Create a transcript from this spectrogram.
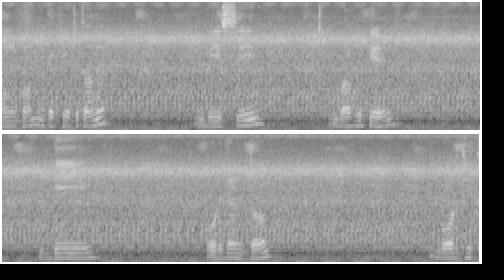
অঙ্কন কি হচ্ছে তাহলে? বিসি বাহুকে ডি পর্যন্ত বর্ধিত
